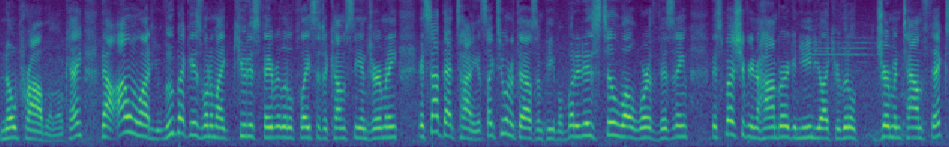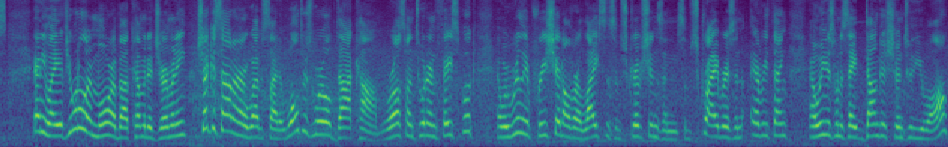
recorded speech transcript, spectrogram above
no problem, okay? Now, I won't lie to you, Lubeck is one of my cutest favorite little places to come see in Germany. It's not that tiny, it's like 200,000 people, but it is still well worth visiting, especially if you're in Hamburg and you need like your little German town fix. Anyway, if you want to learn more about coming to Germany, check us out on our website at woltersworld.com. We're also on Twitter and Facebook, and we really appreciate all of our likes and subscriptions and subscribers and everything. And we just want to say Dankeschön to you all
